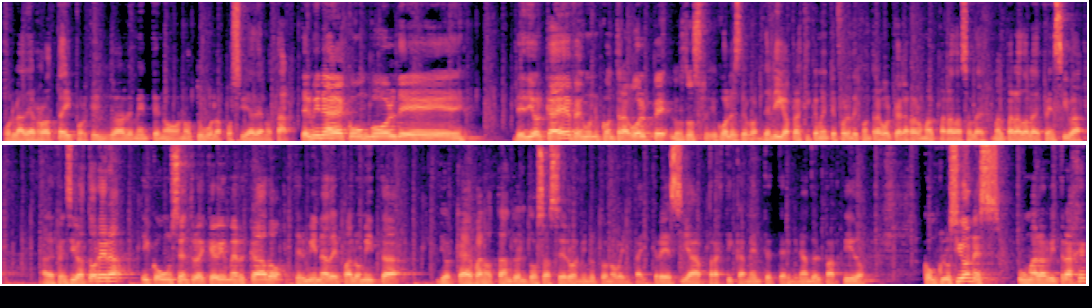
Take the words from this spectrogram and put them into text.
por la derrota y porque indudablemente no, no tuvo la posibilidad de anotar. Termina con un gol de, de Diorcaev en un contragolpe. Los dos goles de, de, liga prácticamente fueron de contragolpe, agarraron mal, paradas a mal parado a la defensiva la defensiva torera y con un centro de Kevin Mercado termina de palomita Diorcaev anotando el 2 a 0 al minuto 93, ya prácticamente terminando el partido. Conclusiones, un mal arbitraje,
